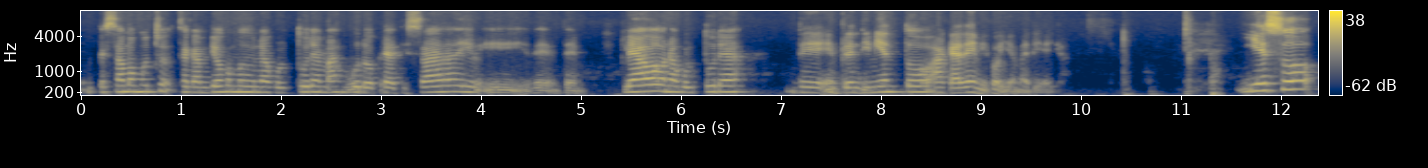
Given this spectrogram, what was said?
empezamos mucho, se cambió como de una cultura más burocratizada y, de, de empleado a una cultura de emprendimiento académico, llamaría yo. Y eso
